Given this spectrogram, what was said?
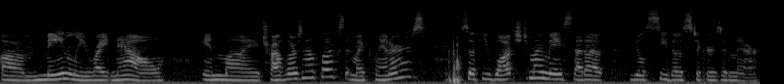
um, mainly right now in my traveler's notebooks and my planners. So if you watched my May setup, you'll see those stickers in there.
